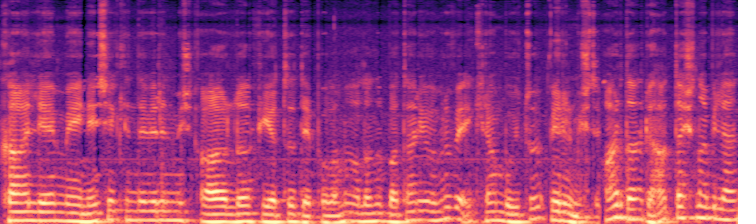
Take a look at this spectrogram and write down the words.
KLMN şeklinde verilmiş. Ağırlığı, fiyatı, depolama alanı, batarya ömrü ve ekran boyutu verilmiştir. Arda rahat taşınabilen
